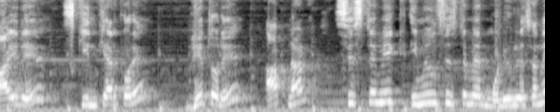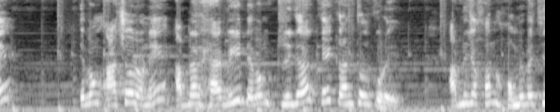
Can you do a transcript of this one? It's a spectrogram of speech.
বাইরে, স্কিন কেয়ার করে, ভেতরে আপনার সিস্টেমিক ইমিউন সিস্টেমের মডিউলেশনে এবং আচরণে আপনার হ্যাবিট এবং ট্রিগারকে কন্ট্রোল করে। আপনি যখন হোমিওপ্যাথি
